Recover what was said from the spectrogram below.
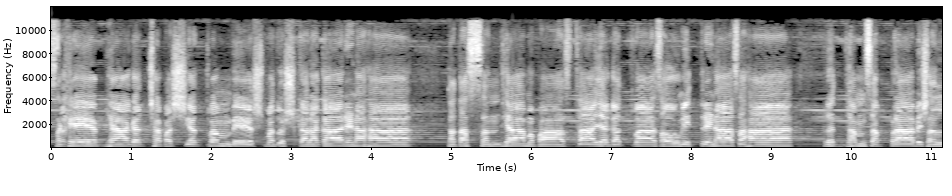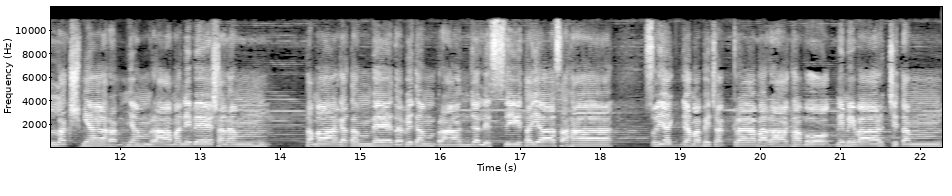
सखेभ्यागच्छ पश्य त्वम् वेश्म दुष्करकारिणः ततः सन्ध्यामुपास्थाय गत्वा सौमित्रिणा सह वृद्धम् सप्राविशल्लक्ष्म्या रम्यम् रामनिवेशनम्। तमागतम् वेदविदम् प्राञ्जलिः सीतया सह। सुयज्ञमभिचक्राम राघवोऽग्निमिवार्चितम्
